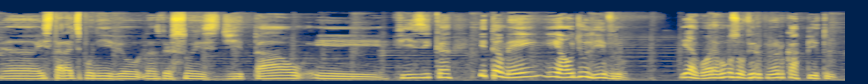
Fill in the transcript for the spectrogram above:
uh, estará disponível nas versões digital e física e também em audiolivro E agora vamos ouvir o primeiro capítulo.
